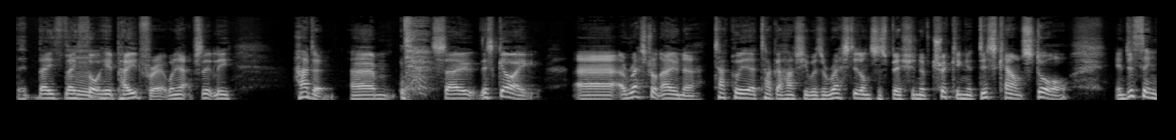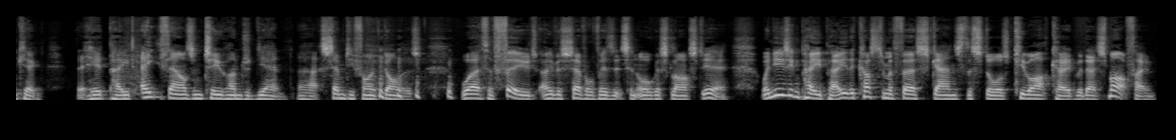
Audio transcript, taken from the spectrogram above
they they thought he had paid for it when he absolutely hadn't. Um, so this guy Uh, a restaurant owner, Takuya Takahashi, was arrested on suspicion of tricking a discount store into thinking that he had paid 8,200 yen, uh, $75 worth of food over several visits in August last year. When using PayPay, the customer first scans the store's QR code with their smartphone.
